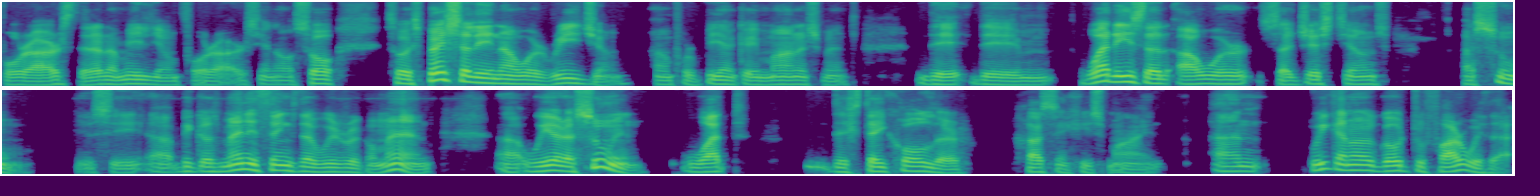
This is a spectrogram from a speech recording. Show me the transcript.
four R's. There are a million four R's. You know, so so especially in our region and for P&K management, the the what is that our suggestions assume? You see, uh, because many things that we recommend, uh, we are assuming what the stakeholder has in his mind, and we cannot go too far with that.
